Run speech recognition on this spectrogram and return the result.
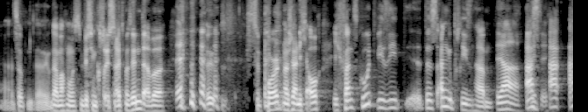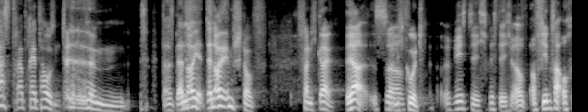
also äh, da machen wir uns ein bisschen größer als wir sind, aber äh, Support wahrscheinlich auch. Ich fand's gut, wie sie äh, das angepriesen haben. ja, Ast Astra 3000. Das der neue, der neue Impfstoff. Das fand ich geil. Ja, ist Fand äh, ich gut. Richtig, richtig. Auf, auf jeden Fall auch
